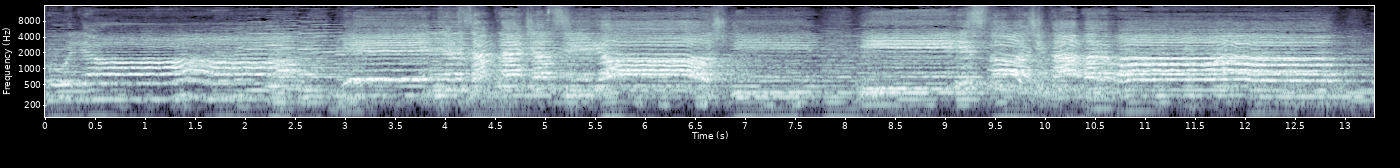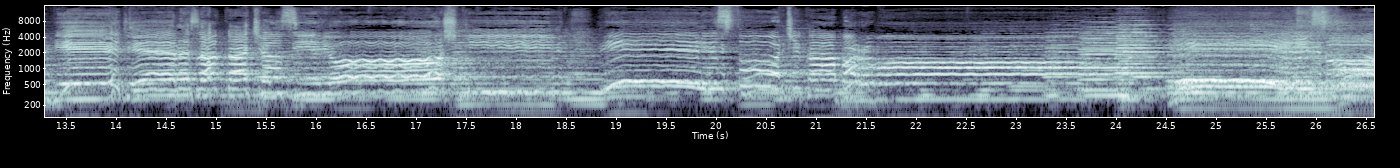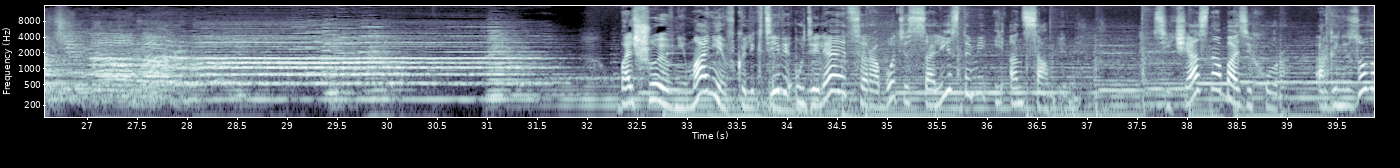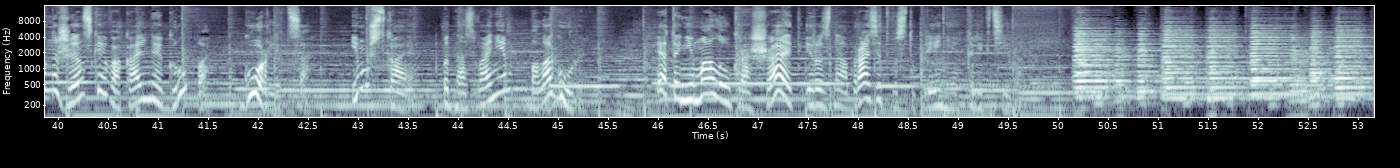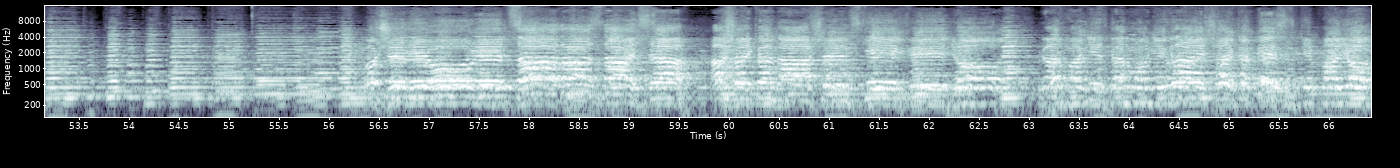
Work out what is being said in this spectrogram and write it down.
мною Большое внимание в коллективе уделяется работе с солистами и ансамблями. Сейчас на базе хора организована женская вокальная группа «Горлица» и мужская под названием «Балагуры». Это немало украшает и разнообразит выступления коллектива. Шайка песенки поет.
